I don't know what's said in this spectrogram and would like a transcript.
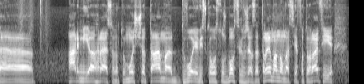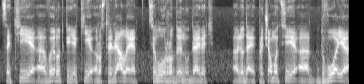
Е, Армії агресора, тому що там двоє військовослужбовців вже затримано. У нас є фотографії. Це ті е, виродки, які розстріляли цілу родину дев'ять е, людей. Причому ці е, двоє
